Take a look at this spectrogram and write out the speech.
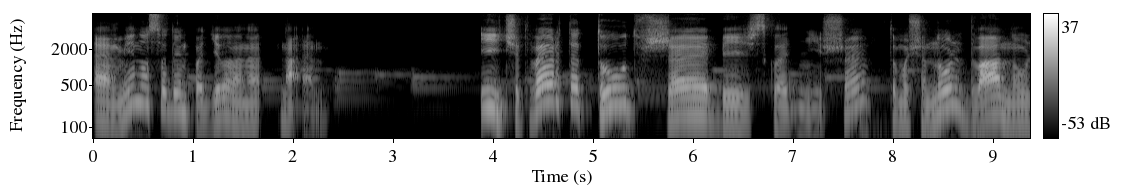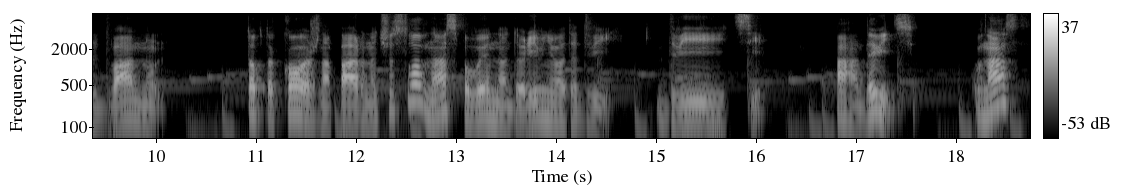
n-1 поділене на, n. І четверте, тут вже більш складніше, тому що 0, 2, 0, 2, 0. Тобто кожне парне число в нас повинно дорівнювати двій. двійці. Ага, дивіться. У нас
